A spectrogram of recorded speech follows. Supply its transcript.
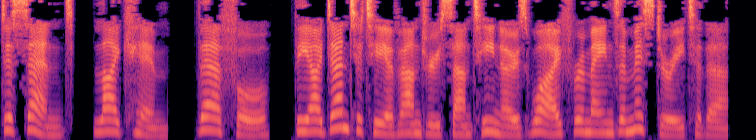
descent, like him. Therefore, the identity of Andrew Santino's wife remains a mystery to the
